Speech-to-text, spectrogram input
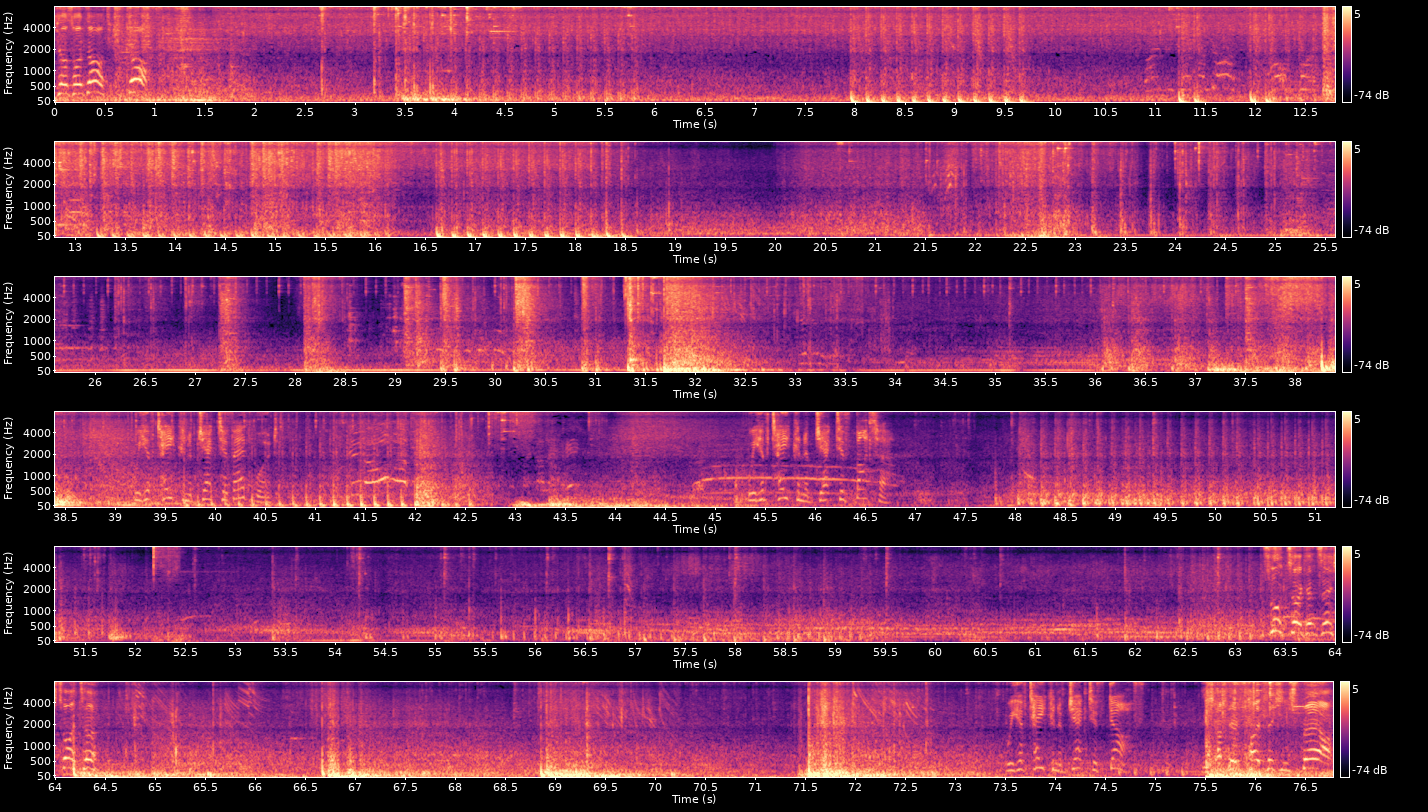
비켜서 다 다. Objective Butter. Flugzeug in Sichtweite! We have taken objective Duff. Ich habe den feindlichen Speer!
